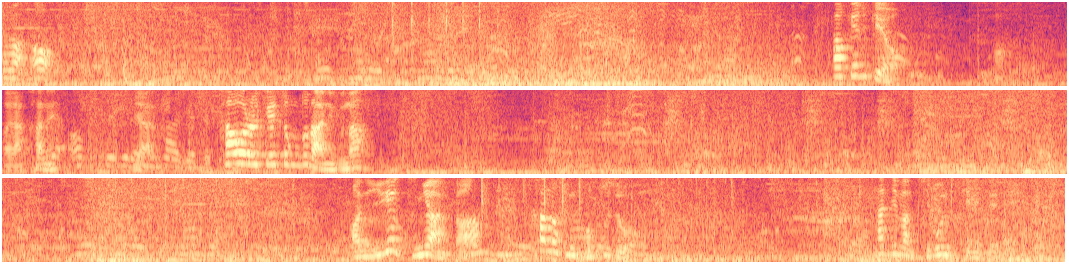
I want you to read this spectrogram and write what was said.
스마 어? 타워 깨줄게요. 어, 아 약하네. 미안. 타워를 깰 정도는 아니구나. 아니 이게 궁이 안다? 스카너 궁 버프죠. 하지만 기본 스킬이 세지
